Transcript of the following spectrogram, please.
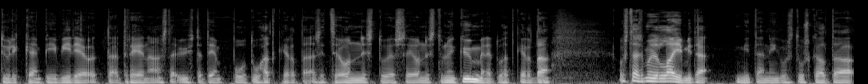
tyylikkäimpiä videoita tai treenaa sitä yhtä temppua tuhat kertaa ja sitten se onnistuu. Jos se ei onnistu, niin kymmenen tuhat kertaa. Onko tämä semmoinen laji, mitä, mitä niin kuin sit uskaltaa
